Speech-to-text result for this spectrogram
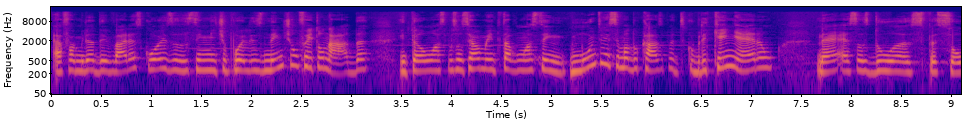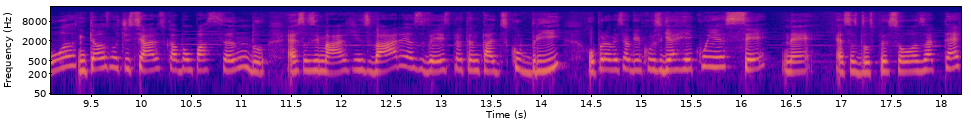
a família de várias coisas assim, e tipo, eles nem tinham feito nada. Então as pessoas realmente estavam assim muito em cima do caso para descobrir quem eram, né, essas essas duas pessoas. Então os noticiários ficavam passando essas imagens várias vezes para tentar descobrir ou para ver se alguém conseguia reconhecer, né, essas duas pessoas, até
